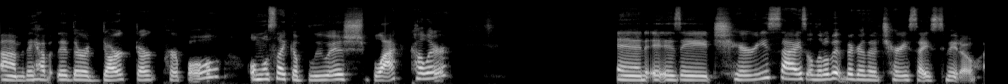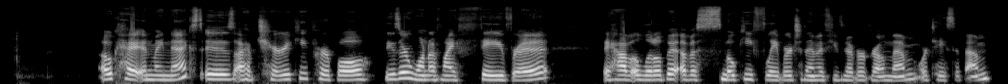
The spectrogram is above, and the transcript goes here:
Um, they have they're a dark, dark purple, almost like a bluish black color. And it is a cherry size, a little bit bigger than a cherry size tomato. Okay, and my next is I have Cherokee Purple. These are one of my favorite. They have a little bit of a smoky flavor to them if you've never grown them or tasted them.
